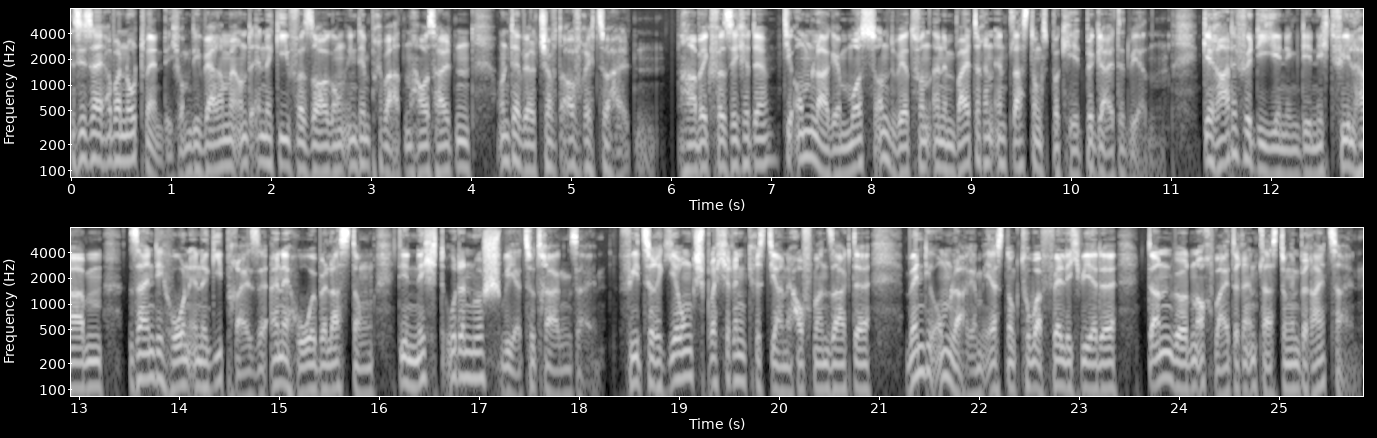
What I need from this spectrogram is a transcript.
sie sei aber notwendig, um die Wärme- und Energieversorgung in den privaten Haushalten und der Wirtschaft aufrechtzuerhalten. Habeck versicherte, die Umlage muss und wird von einem weiteren Entlastungspaket begleitet werden. Gerade für diejenigen, die nicht viel haben, seien die hohen Energiepreise eine hohe Belastung, die nicht oder nur schwer zu tragen sei. Vizeregierungssprecherin Christiane Hoffmann sagte, wenn die Umlage am 1. Oktober fällig werde, dann würden auch weitere Entlastungen bereit sein.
